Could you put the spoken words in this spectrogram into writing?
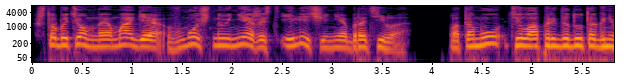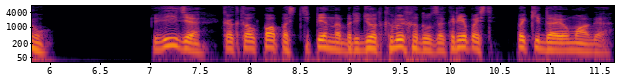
чтобы темная магия в мощную нежесть и личи не обратила. Потому тела предадут огню. Видя, как толпа постепенно бредет к выходу за крепость, покидаю мага.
